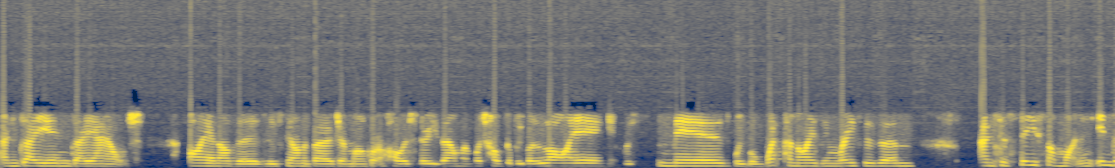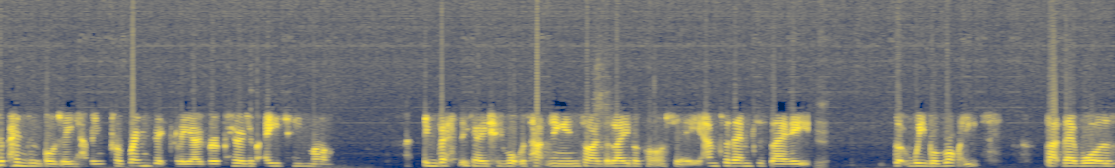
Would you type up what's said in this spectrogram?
And day in, day out, I and others, Luciana Berger, Margaret Hodge, Louise Ellman, were told that we were lying, it was smears, we were weaponising racism. And to see someone, an independent body, having forensically over a period of 18 months investigated what was happening inside the Labour Party, and for them to say that we were right, that there was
